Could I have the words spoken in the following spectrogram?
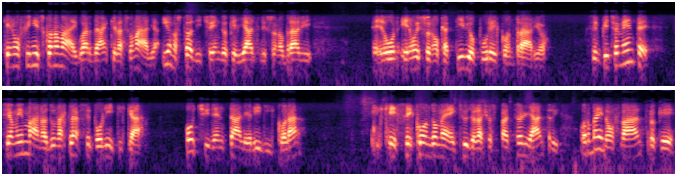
che non finiscono mai, guarda anche la Somalia. Io non sto dicendo che gli altri sono bravi eh, e noi sono cattivi oppure il contrario, semplicemente siamo in mano ad una classe politica occidentale ridicola che secondo me, e chiudo e lascio spazio agli altri, ormai non fa altro che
